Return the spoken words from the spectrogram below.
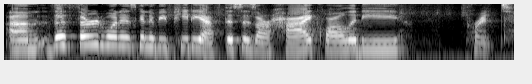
Um, the third one is going to be PDF. This is our high quality print.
